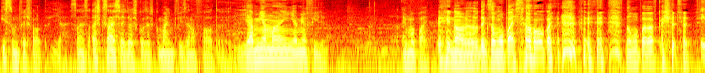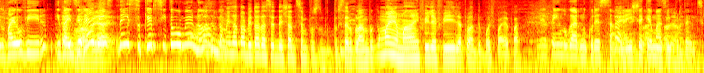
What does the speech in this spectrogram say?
Isso me fez falta. yeah. São acho que são essas duas coisas que mais me fizeram falta. E a minha mãe e a minha filha. E o meu pai. Não, eu tenho que ser o meu pai, senão o meu pai, não, o meu pai vai ficar chateado. Ele vai ouvir e vai É dizer: "Ah, é. nem, nem sequer citou o meu Mas eu nome. também já estou habituado a ser deixado sempre o terceiro plano, porque mãe é mãe, filha é filha, pronto, depois pai é pai. Tem lugar no coração, Tem, né? tem, Isto é que é mais importante.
